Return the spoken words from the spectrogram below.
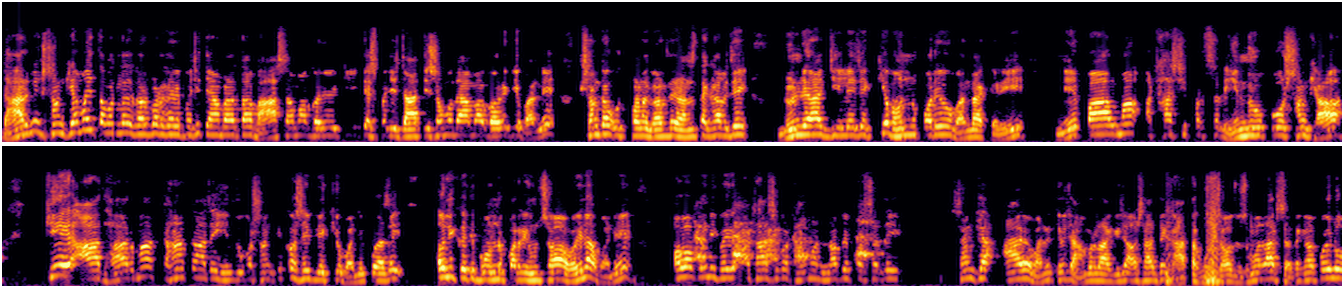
धार्मिक सङ्ख्यामै तपाईँले गडबड गरेपछि त्यहाँबाट त भाषामा गऱ्यो कि त्यसपछि जाति समुदायमा गऱ्यो कि भन्ने शङ्का उत्पन्न गर्दै जान्छ त्यही कारणले चाहिँ ढुन्डियाजीले चाहिँ के भन्नु पर्यो भन्दाखेरि नेपालमा अठासी प्रतिशत हिन्दूको सङ्ख्या के आधारमा कहाँ कहाँ चाहिँ हिन्दूको सङ्ख्या कसरी देखियो भन्ने कुरा चाहिँ अलिकति बन्नुपर्ने हुन्छ होइन भने अब पनि फेरि अठासीको ठाउँमा नब्बे प्रतिशत चाहिँ सङ्ख्या आयो भने त्यो चाहिँ हाम्रो लागि चाहिँ असाध्यै घातक हुन्छ जस्तो मलाई लाग्छ। त्यही कारण पहिलो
